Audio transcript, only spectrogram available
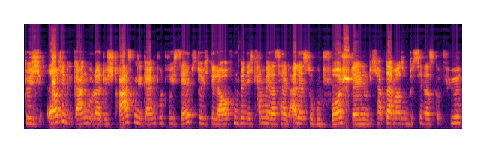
durch Orte gegangen oder durch Straßen gegangen wird, wo ich selbst durchgelaufen bin. Ich kann mir das halt alles so gut vorstellen und ich habe da immer so ein bisschen das Gefühl,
